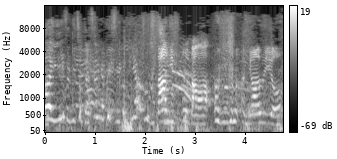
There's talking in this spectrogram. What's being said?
아, 이 입을 미쳤다. 쌤 옆에 있으니까 피하고. 난 이쁘다. 안녕하세요.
